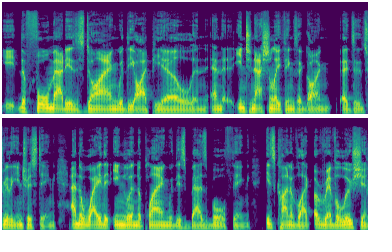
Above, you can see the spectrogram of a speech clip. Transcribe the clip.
it, the format is dying with the IPL and and internationally things are going. It's, it's, really interesting, and the way that England are playing with this Bazball thing is kind of like a revolution.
